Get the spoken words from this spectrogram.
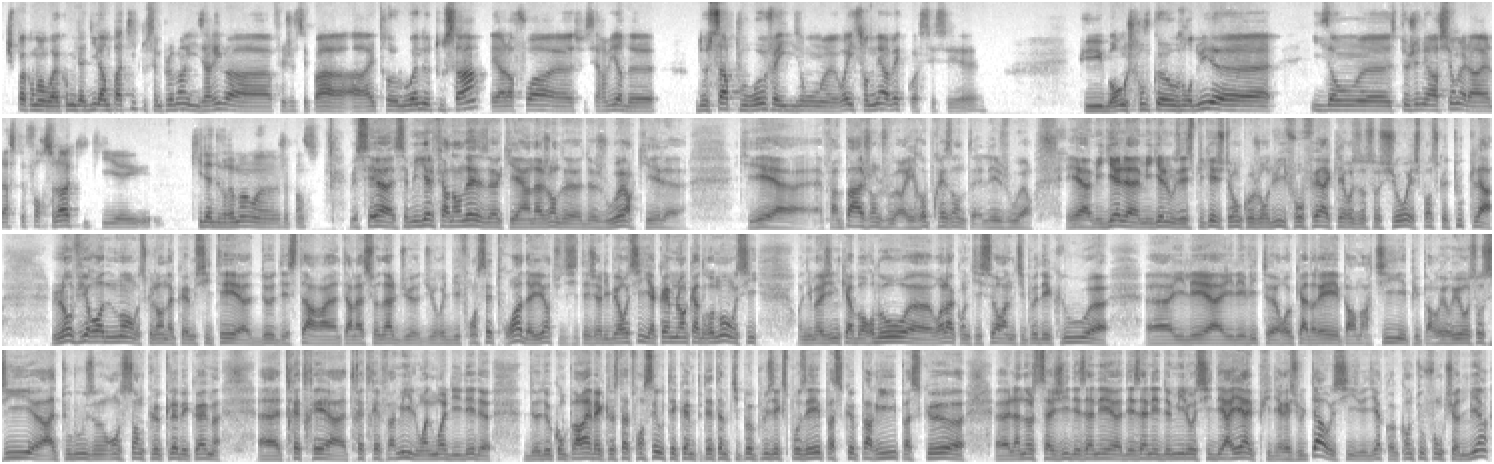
je sais pas comment, ouais, comme il a dit, l'empathie, tout simplement, ils arrivent à, enfin, je sais pas, à être loin de tout ça et à la fois euh, se servir de, de ça pour eux. Ils ont, euh, ouais, ils sont nés avec quoi. Euh. Puis bon, je trouve qu'aujourd'hui, euh, ils ont cette génération, elle a, cette force-là qui, qui est qui l'aide vraiment, je pense. Mais c'est, Miguel Fernandez qui est un agent de, de joueur, qui est le, qui est, euh, enfin pas agent de joueur, il représente les joueurs. Et euh, Miguel, Miguel nous expliquait justement qu'aujourd'hui, il faut faire avec les réseaux sociaux, et je pense que toute la, l'environnement, parce que là on a quand même cité euh, deux des stars internationales du, du rugby français, trois d'ailleurs, tu citais Jalibert aussi, il y a quand même l'encadrement aussi. On imagine qu'à Bordeaux, euh, voilà, quand il sort un petit peu des clous, euh, euh il, est, il est vite recadré par Marty et puis par Urios aussi. À Toulouse, on sent que le club est quand même très, très, très, très famille. Loin de moi de l'idée de, de, comparer avec le stade français où tu es quand même peut-être un petit peu plus exposé parce que Paris, parce que la nostalgie des années, des années 2000 aussi derrière et puis les résultats aussi. Je veux dire, quand, quand tout fonctionne bien,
